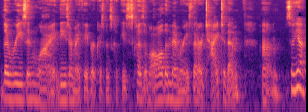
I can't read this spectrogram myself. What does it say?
the reason why these are my favorite Christmas cookies because of all the memories that are tied to them. Um, so yeah,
